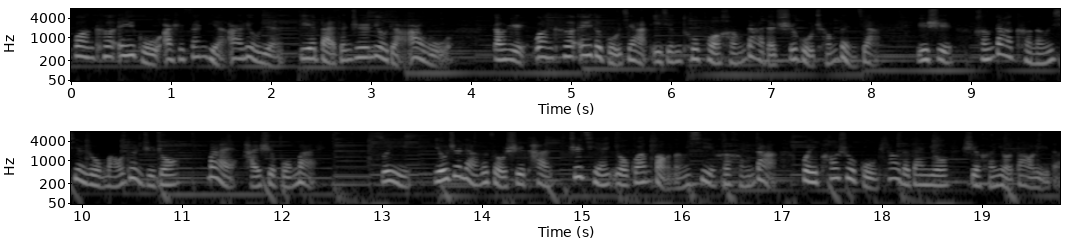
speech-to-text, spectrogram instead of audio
万科 A 股二十三点二六元，跌百分之六点二五。当日，万科 A 的股价已经突破恒大的持股成本价，于是恒大可能陷入矛盾之中，卖还是不卖？所以由这两个走势看，之前有关宝能系和恒大会抛售股票的担忧是很有道理的。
